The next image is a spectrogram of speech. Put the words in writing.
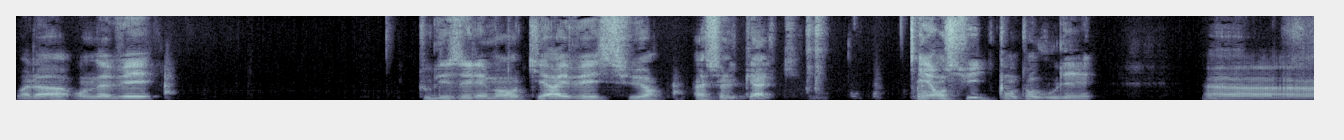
voilà, on avait tous les éléments qui arrivaient sur un seul calque. Et ensuite, quand on voulait euh,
